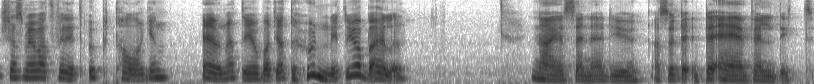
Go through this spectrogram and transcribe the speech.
känns som jag har varit väldigt upptagen. Även om jag inte jobbat. Jag har inte hunnit att jobba heller. Nej, och sen är det ju, alltså det, det är väldigt,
